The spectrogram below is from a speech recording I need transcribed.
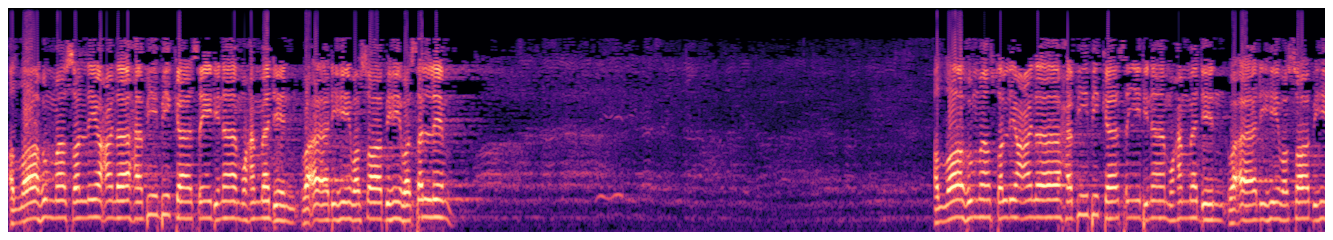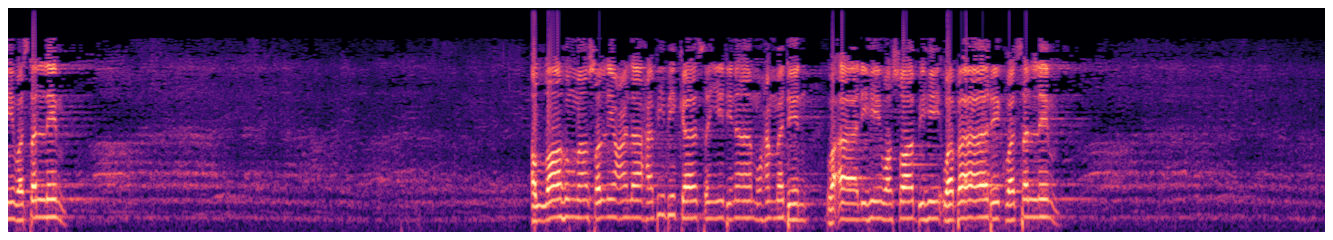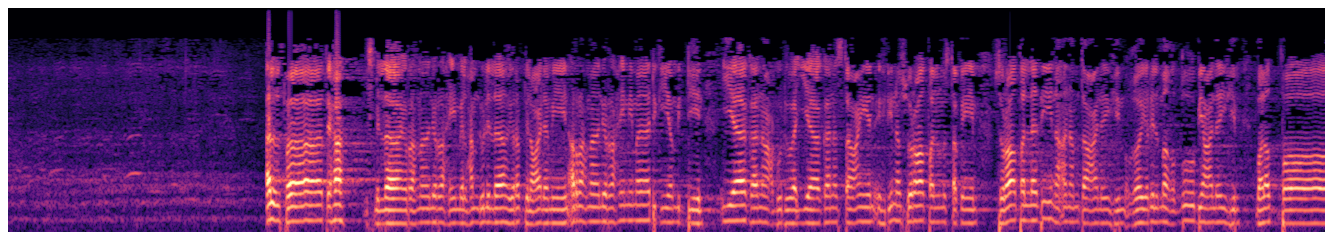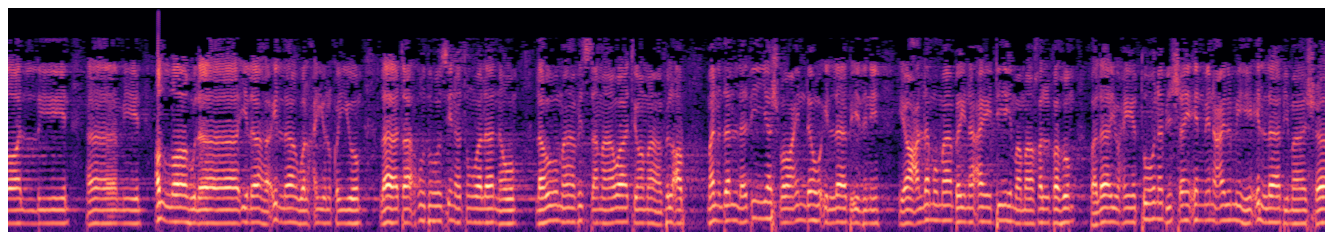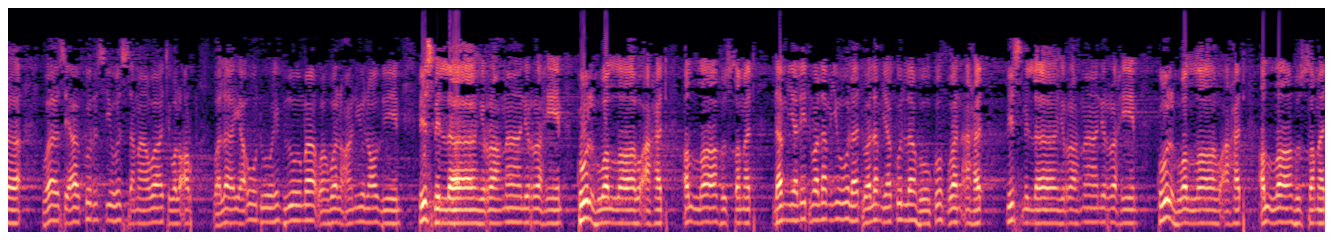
اللهم صل على حبيبك سيدنا محمد وآله وصحبه وسلم. اللهم صل على حبيبك سيدنا محمد وآله وصحبه وسلم. اللهم صل على حبيبك سيدنا محمد وآله وصحبه وبارك وسلم. الفاتحة. بسم الله الرحمن الرحيم الحمد لله رب العالمين الرحمن الرحيم مالك يوم الدين إياك نعبد وإياك نستعين اهدنا الصراط المستقيم صراط الذين أنمت عليهم غير المغضوب عليهم ولا الضالين آمين الله لا إله إلا هو الحي القيوم لا تأخذه سنة ولا نوم له ما في السماوات وما في الأرض من ذا الذي يشفع عنده إلا بإذنه يعلم ما بين أيديهم وما خلفهم ولا يحيطون بشيء من علمه إلا بما شاء. واسع كرسيه السماوات والأرض ولا يعود حفظهما وهو العلي العظيم. بسم الله الرحمن الرحيم. قل هو الله أحد. الله الصمد. لم يلد ولم يولد ولم يكن له كفوا أحد. بسم الله الرحمن الرحيم. قل هو الله أحد. الله الصمد.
